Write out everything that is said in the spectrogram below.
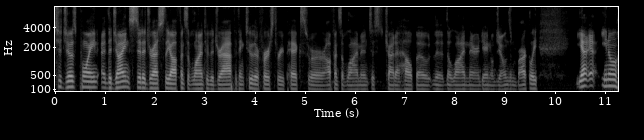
to Joe's point, uh, the Giants did address the offensive line through the draft. I think two of their first three picks were offensive linemen just to try to help out the the line there and Daniel Jones and Barkley. Yeah, you know,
